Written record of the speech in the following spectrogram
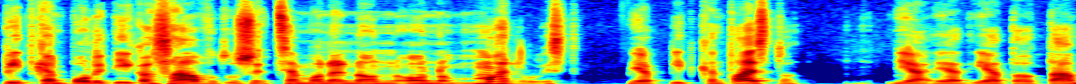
pitkän politiikan saavutus, että semmoinen on, on mahdollista ja pitkän taiston. Ja, ja, ja, tota,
